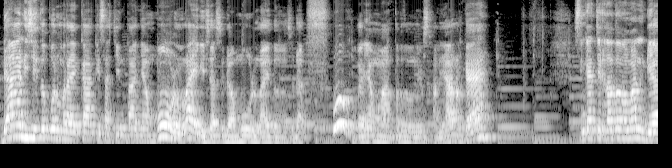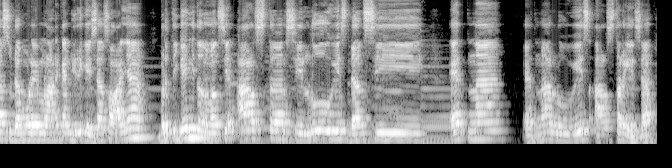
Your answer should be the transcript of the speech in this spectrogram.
Dan di situ pun mereka kisah cintanya mulai guys ya, sudah mulai tuh sudah. Uh, pokoknya mengantar teman-teman sekalian, oke? Okay? Singkat cerita teman-teman, dia sudah mulai melarikan diri guys ya. Soalnya bertiga ini teman-teman si Alster, si Louis dan si Etna Etna Louis Alster guys ya.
